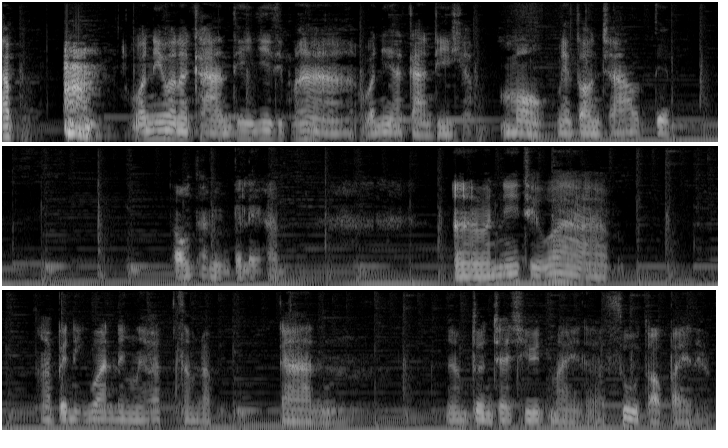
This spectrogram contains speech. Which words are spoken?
ครับ วันนี้วันอังคารที่ 25 วันนี้อากาศดีครับ หมอกในตอนเช้าเต็มท้องถนนไปเลยครับอ่อวันนี้ถือว่าเป็นอีกวันหนึ่งนะครับสำหรับการเริ่มต้นใช้ชีวิตใหม่แล้วสู้ต่อไปนะครับ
